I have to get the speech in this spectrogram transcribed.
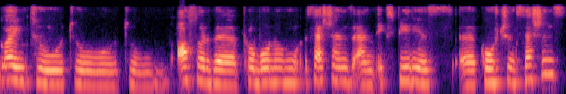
going to to to offer the pro bono sessions and experience uh, coaching sessions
